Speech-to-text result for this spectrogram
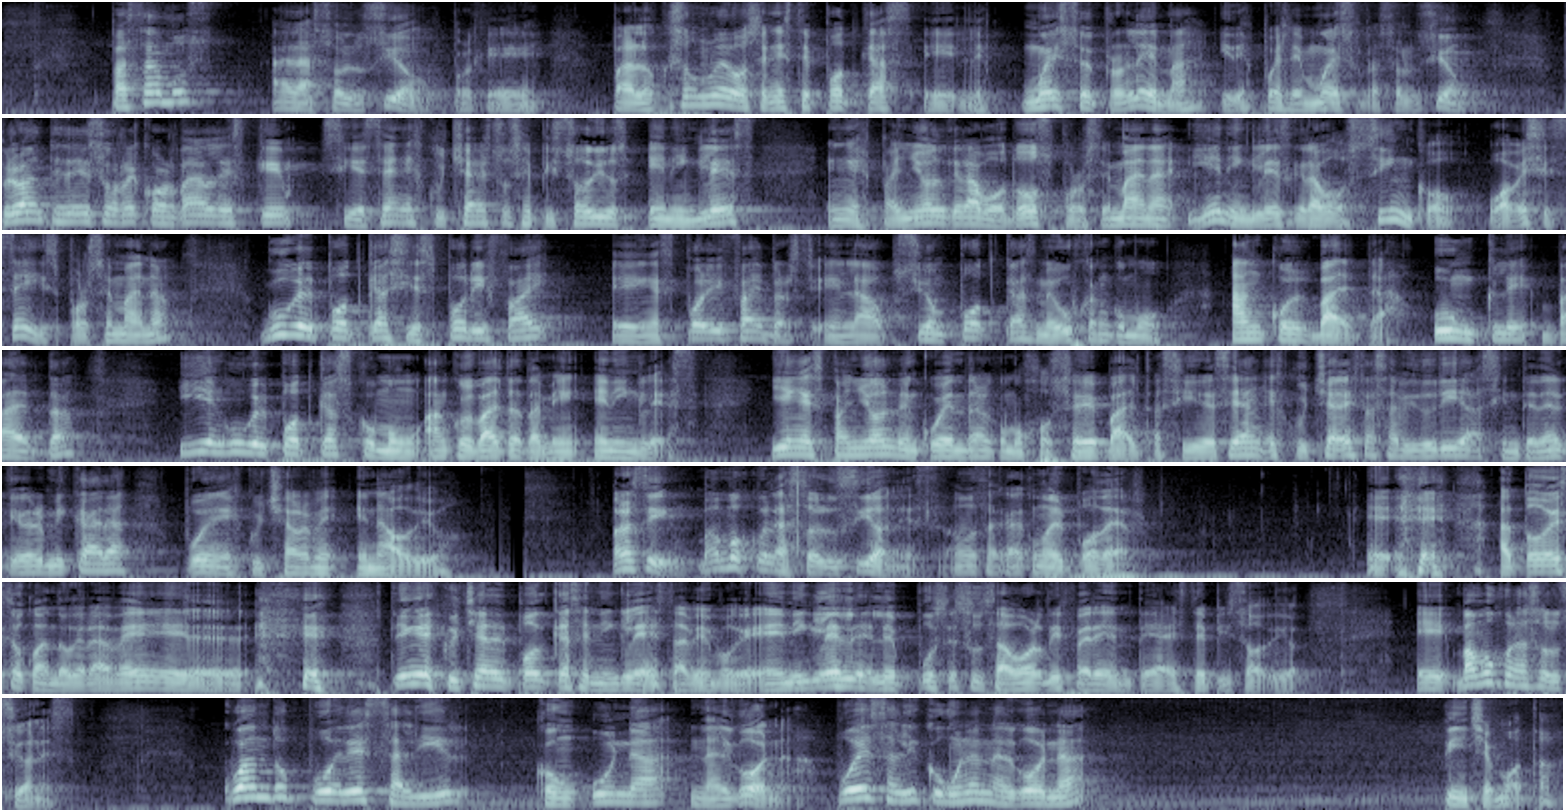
Pasamos a la solución, porque para los que son nuevos en este podcast eh, les muestro el problema y después les muestro la solución. Pero antes de eso recordarles que si desean escuchar estos episodios en inglés, en español grabo dos por semana y en inglés grabo cinco o a veces seis por semana, Google Podcast y Spotify, en Spotify en la opción podcast me buscan como Uncle Balta, Uncle Balta, y en Google Podcast como Uncle Balta también en inglés y en español me encuentran como José Balta. Si desean escuchar esta sabiduría sin tener que ver mi cara, pueden escucharme en audio. Ahora sí, vamos con las soluciones. Vamos acá con el poder. Eh, a todo esto cuando grabé el... Tienen que escuchar el podcast en inglés también, porque en inglés le, puse su sabor diferente a este episodio. Eh, vamos con las soluciones. ¿Cuándo puedes salir con una nalgona? Puedes salir con una nalgona... Pinche moto.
